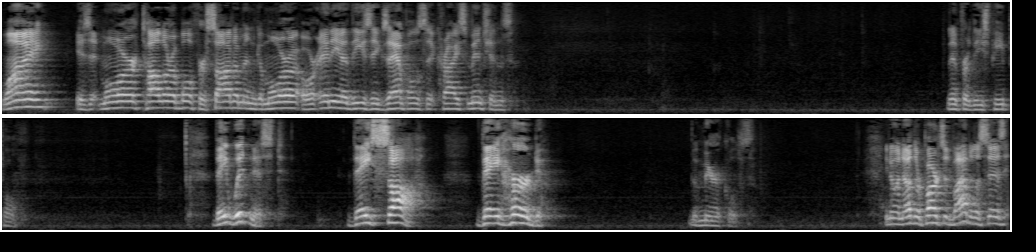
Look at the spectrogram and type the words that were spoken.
Why is it more tolerable for Sodom and Gomorrah or any of these examples that Christ mentions than for these people? They witnessed, they saw, they heard the miracles. You know, in other parts of the Bible, it says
